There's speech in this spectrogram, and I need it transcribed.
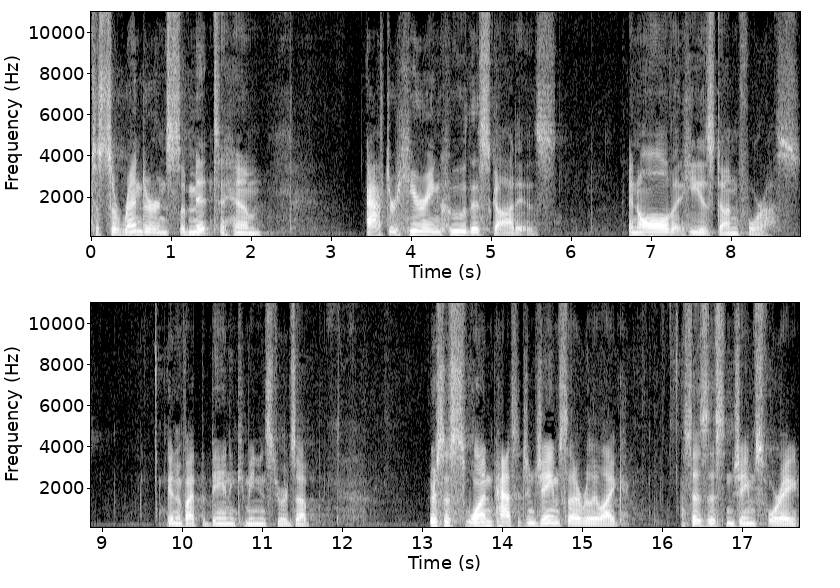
To surrender and submit to Him after hearing who this God is and all that He has done for us? Going to invite the band and communion stewards up. There's this one passage in James that I really like. It says this in James 4 8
